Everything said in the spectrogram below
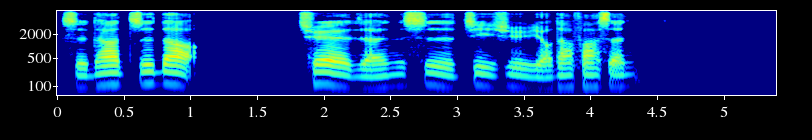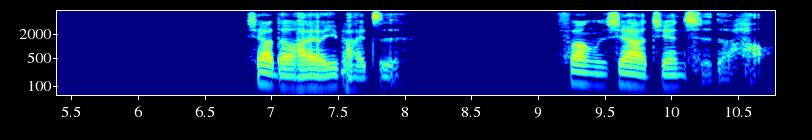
使他知道，却仍是继续由他发生。下头还有一排字：放下坚持的好。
